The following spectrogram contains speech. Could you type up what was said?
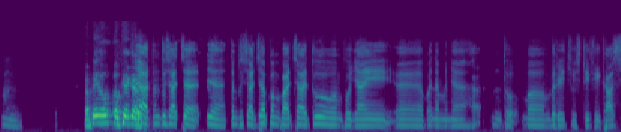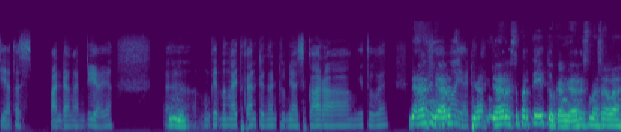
Hmm. Tapi oke okay, kan? Ya tentu saja, ya tentu saja pembaca itu mempunyai eh, apa namanya hak untuk memberi justifikasi atas pandangan dia ya. Eh, hmm. mungkin mengaitkan dengan dunia sekarang gitu kan. Nggak, nggak harus ya, nggak, nggak harus seperti itu kan, nggak harus masalah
